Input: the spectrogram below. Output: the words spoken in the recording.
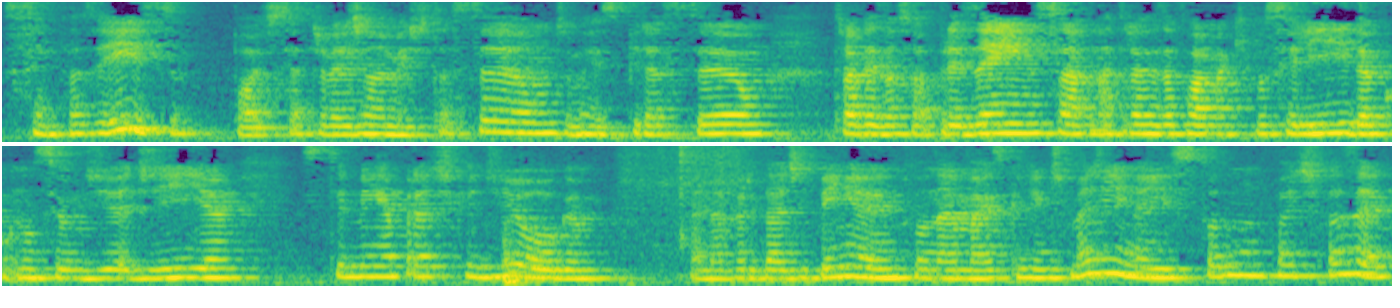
sem fazer isso. Pode ser através de uma meditação, de uma respiração, através da sua presença, através da forma que você lida no seu dia a dia. Isso também é prática de yoga. É na verdade bem amplo, né? Mais que a gente imagina. E isso todo mundo pode fazer.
